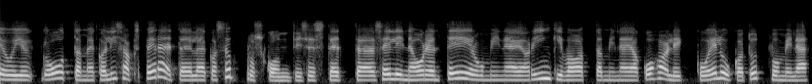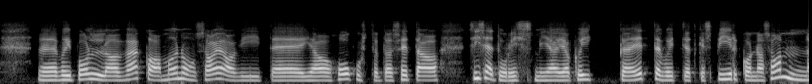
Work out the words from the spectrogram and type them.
ju ootame ka lisaks peredele ka sõpruskondi, sest et äh, selline orienteerumine ja ringi vaatamine ja kohaliku eluga tutvumine äh, võib olla väga mõnus ajaviide ja hoogustada seda siseturismi ja, ja kõik ettevõtjad, kes piirkonnas on,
